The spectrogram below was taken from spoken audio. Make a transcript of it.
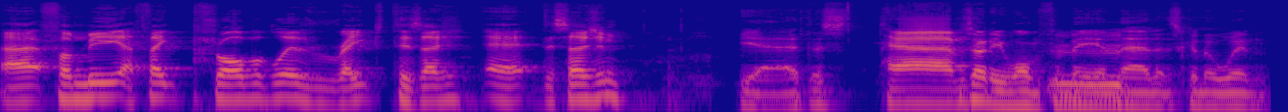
Uh, for me, I think probably the right decision. Uh, decision. Yeah, there's, Um, there's only one for me mm. in there that's going to win.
